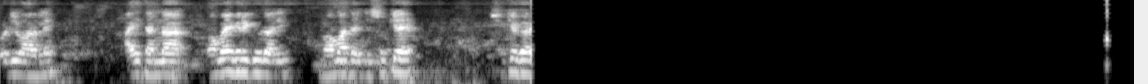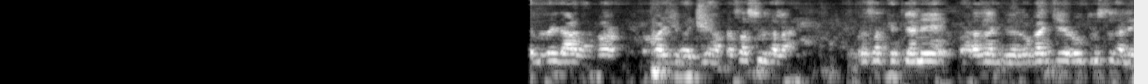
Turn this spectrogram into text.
वडील वारले. आई त्यांना मामाई घरी घेऊन आली. मामा त्यांचे सुखी आहे. सुखी घर डाळ भाकर भाजी हा प्रसाद सुरू झाला. प्रसाद घेतल्याने महाराजांचे लोकांचे रोग दुरुस्त झाले.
